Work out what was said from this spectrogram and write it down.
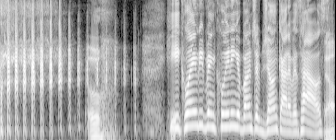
Oof. He claimed he'd been cleaning a bunch of junk out of his house. Yeah.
